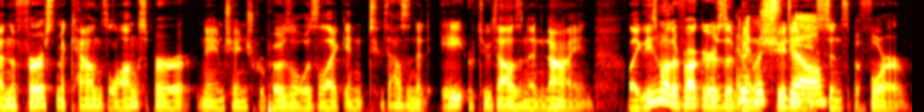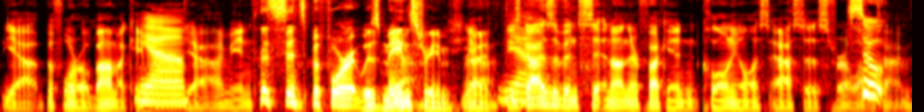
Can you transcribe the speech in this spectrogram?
and the first McCown's Longspur name change proposal was like in 2008 or 2009. Like these motherfuckers have And been shitty still- since before, yeah, before Obama came Yeah. around. Yeah, I mean, Since before it was mainstream, yeah, right? these Yeah. guys have been sitting on their fucking colonialist asses for a long So- time.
